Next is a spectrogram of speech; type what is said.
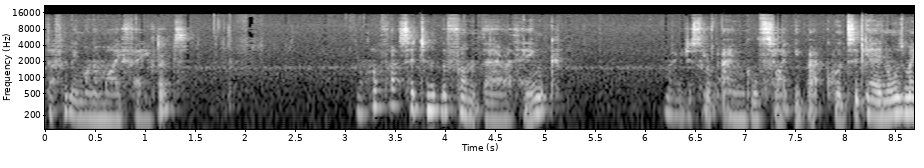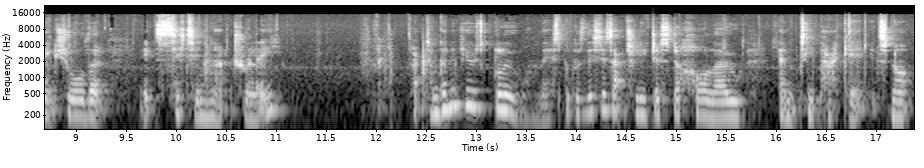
definitely one of my favourites. I'll have that sitting at the front there, I think. Maybe just sort of angle slightly backwards. Again, always make sure that it's sitting naturally. In fact, I'm going to use glue on this because this is actually just a hollow, empty packet. It's not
